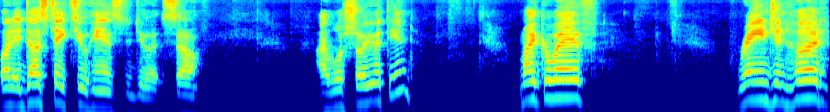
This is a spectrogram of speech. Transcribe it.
But it does take two hands to do it. So I will show you at the end. Microwave, range and hood,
